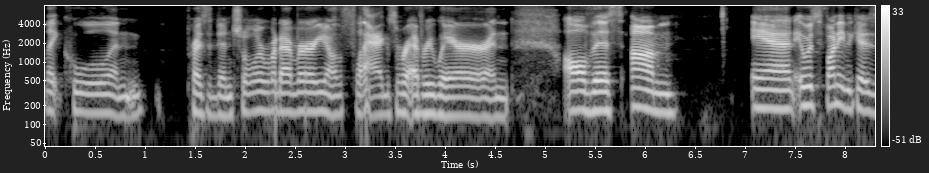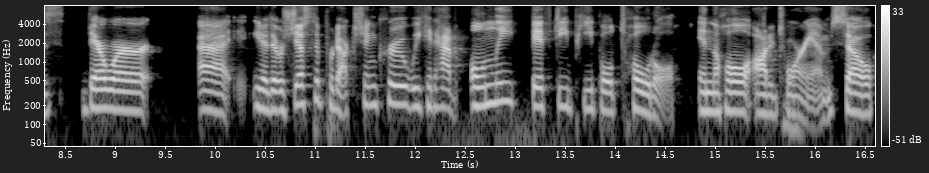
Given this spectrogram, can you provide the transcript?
like cool and presidential or whatever, you know, the flags were everywhere and all this. Um and it was funny because there were uh you know, there was just the production crew. We could have only 50 people total in the whole auditorium. So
